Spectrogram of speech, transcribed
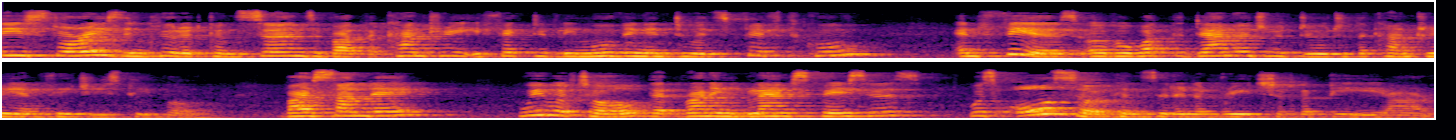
These stories included concerns about the country effectively moving into its fifth coup and fears over what the damage would do to the country and Fiji's people. By Sunday, we were told that running blank spaces was also considered a breach of the PER.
